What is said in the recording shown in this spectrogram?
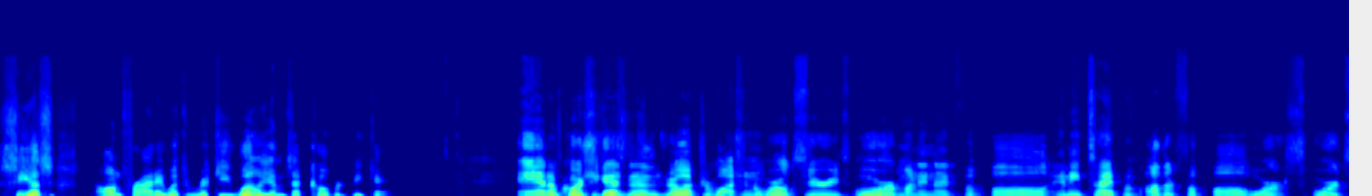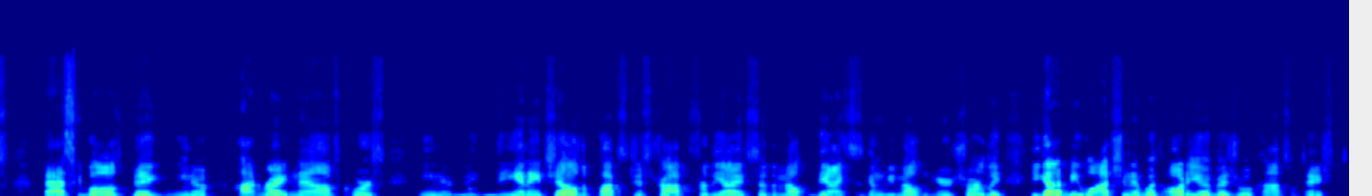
see us on Friday with Ricky Williams at Covert Cave. And of course, you guys know the drill. If you're watching the World Series or Monday Night Football, any type of other football or sports, basketball is big, you know, hot right now. Of course, you know the, the NHL, the pucks just dropped for the ice, so the melt, the ice is going to be melting here shortly. You got to be watching it with audio visual consultations.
